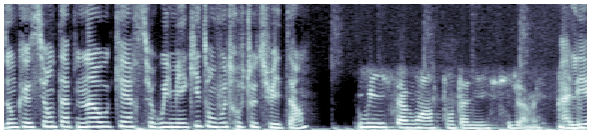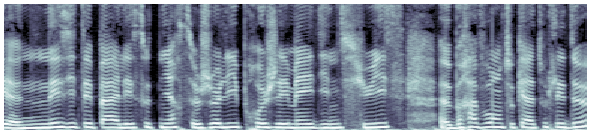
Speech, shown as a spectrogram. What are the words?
donc, si on tape Nowcare sur We Make It, on vous trouve tout de suite. Hein. Oui, savon instantané, si jamais. Allez, n'hésitez pas à aller soutenir ce joli projet Made in Suisse. Euh, bravo en tout cas à toutes les deux.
